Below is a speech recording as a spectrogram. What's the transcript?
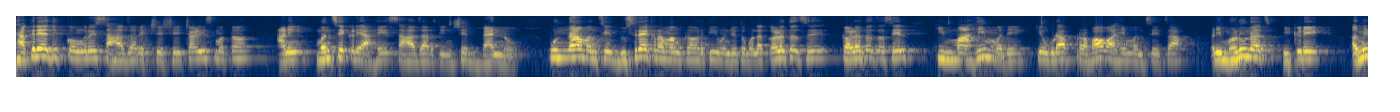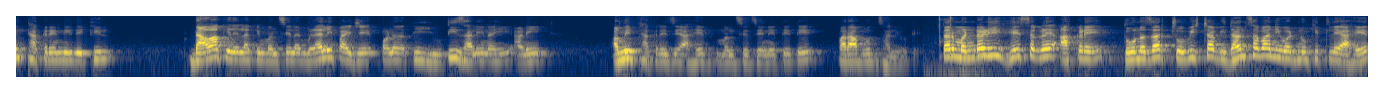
ठाकरे अधिक काँग्रेस सहा हजार एकशे शेहेचाळीस मतं. आणि मनसेकडे आहे सहा हजार तीनशे ब्याण्णव. पुन्हा मनसे दुसऱ्या क्रमांकावरती म्हणजे तुम्हाला कळत असेल कळतच असेल की माहीममध्ये केवढा प्रभाव आहे मनसेचा. आणि म्हणूनच इकडे अमित ठाकरेंनी देखील दावा केलेला की मनसेला मिळाली पाहिजे पण ती युती झाली नाही आणि अमित ठाकरे जे आहेत मनसेचे नेते ते पराभूत झाले होते. तर मंडळी हे सगळे आकडे दोन हजार चोवीसच्या विधानसभा निवडणुकीतले आहेत.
